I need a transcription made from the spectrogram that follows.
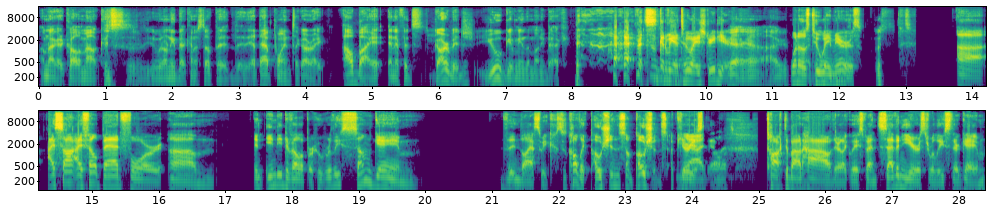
I'm not gonna call them out because we don't need that kind of stuff. But at that point, it's like, all right, I'll buy it, and if it's garbage, you give me the money back. this is going to be a two way street here. Yeah, yeah. I, One of those two way believe in this. mirrors. uh, I saw. I felt bad for um, an indie developer who released some game in the last week. It's called like Potions. Some Potions. A Curious Yeah, I Tale. Talked about how they're like they spent seven years to release their game.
